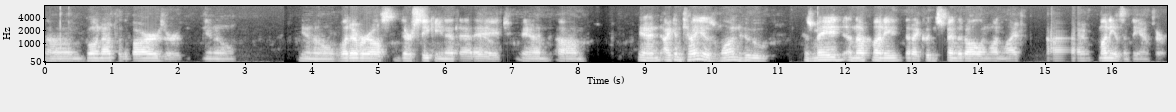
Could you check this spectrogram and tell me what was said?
um, going out to the bars or you know you know whatever else they're seeking at that age and um, and i can tell you as one who has made enough money that i couldn't spend it all in one lifetime money isn't the answer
